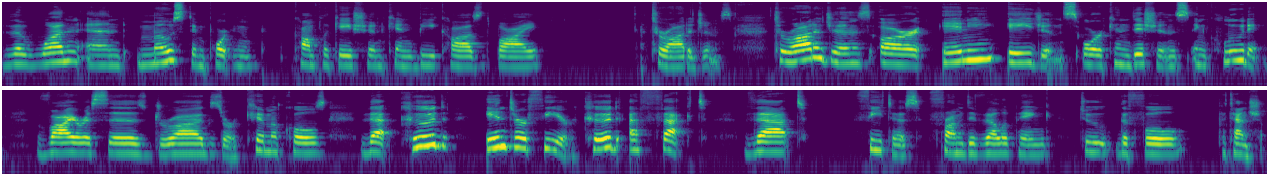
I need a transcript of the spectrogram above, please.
the one and most important complication can be caused by teratogens. Teratogens are any agents or conditions, including viruses, drugs, or chemicals that could interfere, could affect that fetus from developing to the full potential.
